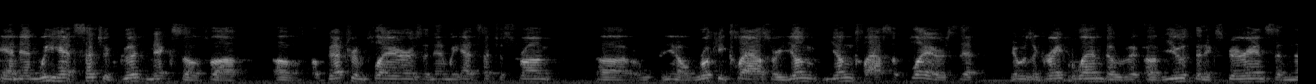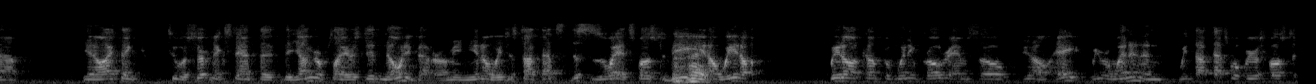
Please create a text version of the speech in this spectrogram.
and then we had such a good mix of, uh, of of veteran players, and then we had such a strong, uh, you know, rookie class or young young class of players that it was a great blend of, of youth and experience. And uh, you know, I think to a certain extent the, the younger players didn't know any better. I mean, you know, we just thought that's this is the way it's supposed to be. Right. You know, we'd all we'd all come from winning programs, so you know, hey, we were winning, and we thought that's what we were supposed to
